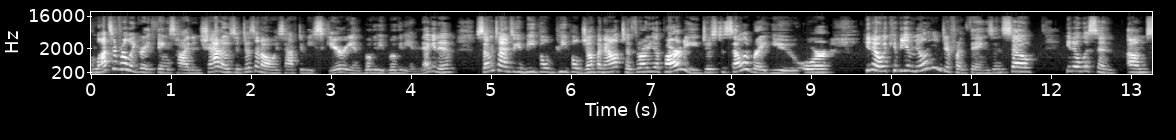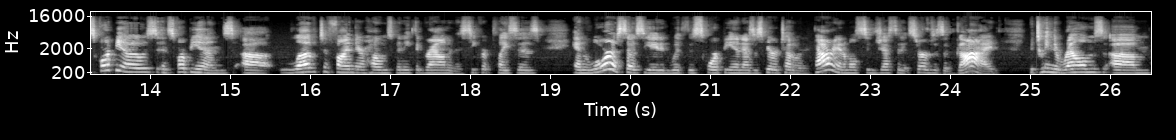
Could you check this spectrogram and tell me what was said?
lots of really great things hide in shadows. It doesn't always have to be scary and boogity boogity and negative. Sometimes it can be people, people jumping out to throw you a party just to celebrate you. Or, you know, it could be a million different things. And so, you know, listen, um, Scorpios and Scorpions uh, love to find their homes beneath the ground in the secret places. And lore associated with the Scorpion as a spirit totem and power animal suggests that it serves as a guide between the realms um,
